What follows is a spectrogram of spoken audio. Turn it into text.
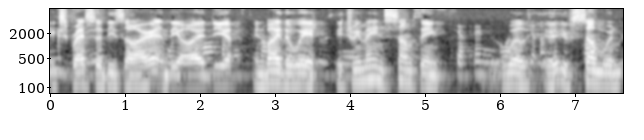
express a desire and the idea. And by the way, it remains something. Well, if someone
